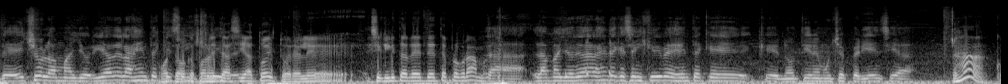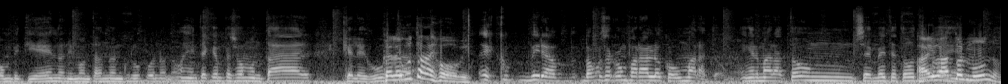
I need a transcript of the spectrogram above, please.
De hecho, la mayoría de la gente O que se tengo que ponerte así inscribe, a Atuel. Tú eres el eh, ciclista de, de este programa. la, la mayoría de la gente que se inscribe es gente que, que no tiene mucha experiencia Ajá. compitiendo ni montando en grupo. No, no, gente que empezó a montar, que le gusta. Que le gusta de hobby. Es mira, vamos a compararlo con un maratón. En el maratón se mete todo tipo Ahí de va gente. todo el mundo.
